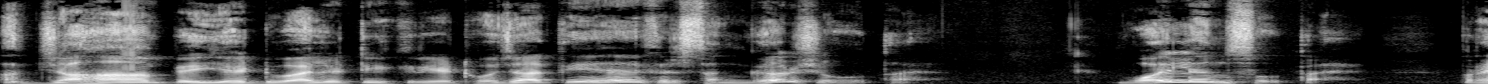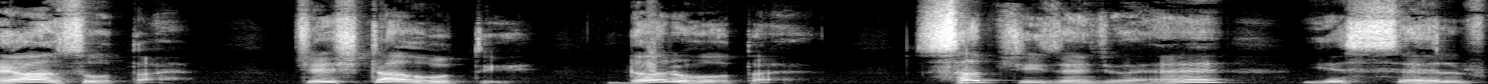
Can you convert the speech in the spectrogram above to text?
अब जहाँ पे ये डुअलिटी क्रिएट हो जाती है, फिर संघर्ष होता है वायलेंस होता है, प्रयास होता है, चेष्टा होती है, डर होता है, सब चीज़ें जो हैं ये सेल्फ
